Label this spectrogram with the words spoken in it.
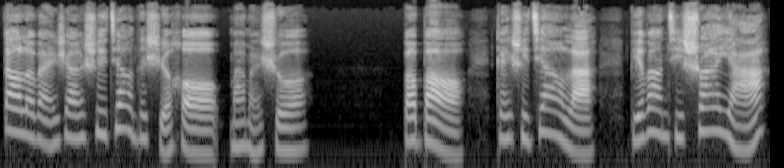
到了晚上睡觉的时候，妈妈说：“包包该睡觉了，别忘记刷牙。”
